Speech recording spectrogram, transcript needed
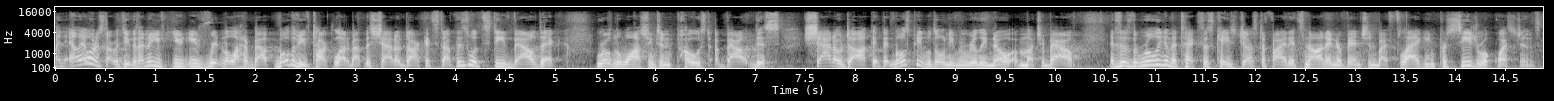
And Elie, I want to start with you because I know you've, you, have you have written a lot about, both of you have talked a lot about the shadow docket stuff. This is what Steve Vladeck wrote in the Washington Post about this shadow docket that most people don't even really know much about. It says the ruling in the Texas case justified its non-intervention by flagging procedural questions.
